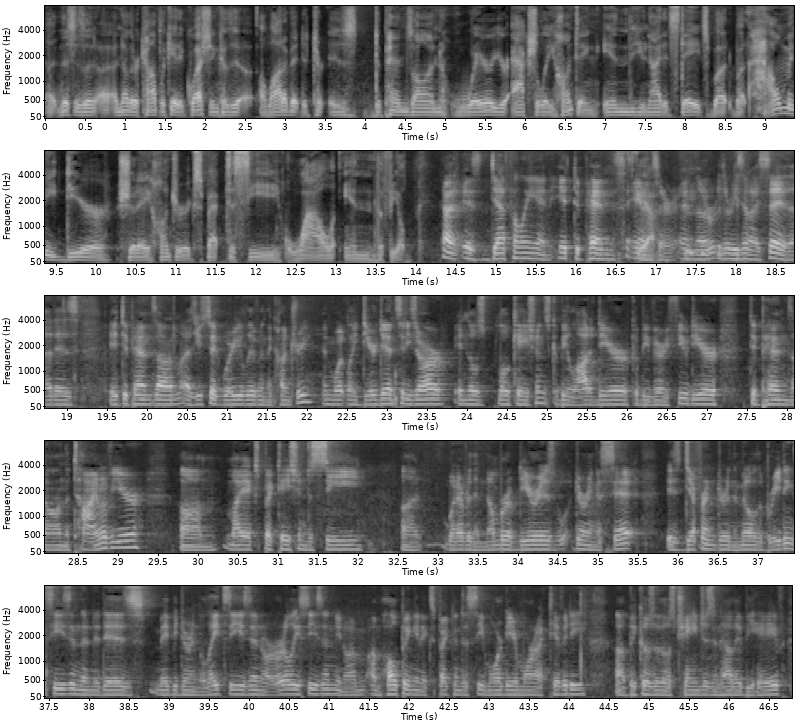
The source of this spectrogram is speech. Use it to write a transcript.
Uh, this is a, another complicated question because a lot of it deter- is depends on where you're actually hunting in the United States. But but how many deer should a hunter expect to see while in the field? That is definitely an it depends answer. Yeah. and the, the reason I say that is it depends on, as you said, where you live in the country and what like deer densities are in those locations. Could be a lot of deer, could be very few deer. Depends on the time of year. Um, my expectation to see uh, whatever the number of deer is during a sit is different during the middle of the breeding season than it is maybe during the late season or early season. You know, I'm, I'm hoping and expecting to see more deer, more activity uh, because of those changes in how they behave.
